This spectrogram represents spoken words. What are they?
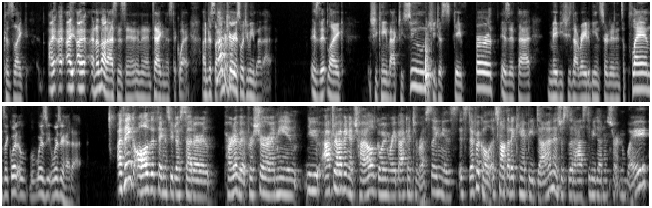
Because like I, I, I, and I'm not asking this in, in an antagonistic way. I'm just like no, I'm curious what you mean by that. Is it like she came back too soon? She just gave birth? Is it that maybe she's not ready to be inserted into plans like what where's your, where's your head at i think all of the things you just said are part of it for sure i mean you after having a child going right back into wrestling is it's difficult it's not that it can't be done it's just that it has to be done a certain way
